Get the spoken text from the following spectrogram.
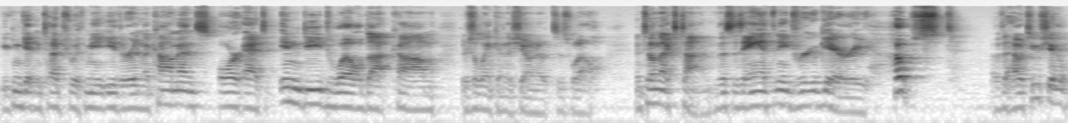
You can get in touch with me either in the comments or at indiedwell.com. There's a link in the show notes as well. Until next time, this is Anthony Drew Gary, host of The How To Show,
